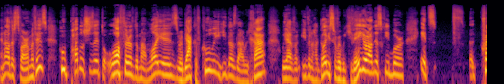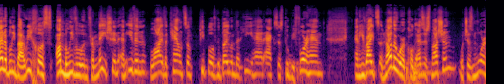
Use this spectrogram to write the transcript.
and other sfarim of his. Who publishes it? The author of the Mamloy is Rabbi Yaakov Kuli. He does the Aricha. We have even Hagoyis of Rabbi Akiva Eiger on this chibur. It's incredibly barichos, unbelievable information, and even live accounts of people of Gedolim that he had access to beforehand. And he writes another work called Ezra's Nashim, which is more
